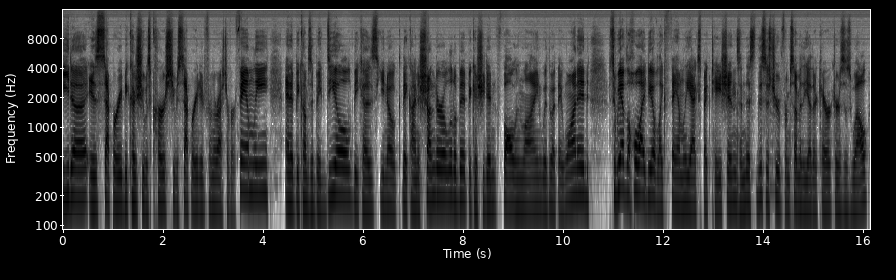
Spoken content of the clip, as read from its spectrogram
Eda is separated because she was cursed. She was separated from the rest of her family and it becomes a big deal because you know they kind of shunned her a little bit because she didn't fall in line with what they wanted. So we have the whole idea of like family expectations and this this is true from some of the other characters as well.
